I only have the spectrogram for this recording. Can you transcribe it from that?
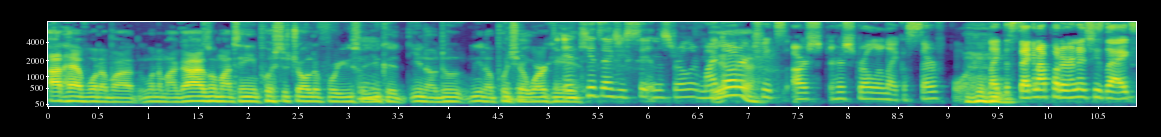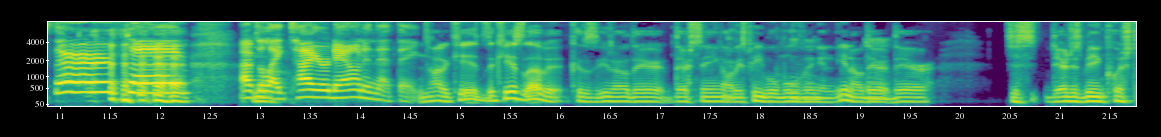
I'd have one of my one of my guys on my team push the stroller for you, so you Mhm. could you know do you know put your work in. And kids actually sit in the stroller. My Yeah. daughter treats our her stroller like a surfboard. like the second I put her in it, she's like surf time. I have to like tie her down in that thing. No, the kids, the kids love it because you know they're they're seeing all these people moving, and you know they're Mhm. they're just they're just being pushed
